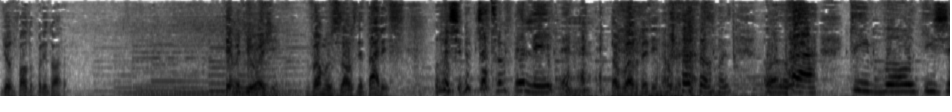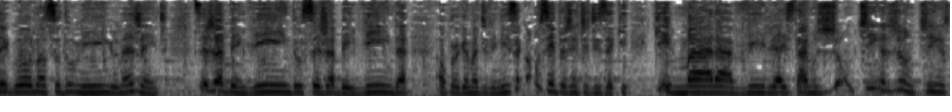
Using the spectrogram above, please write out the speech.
de Oswaldo Polidoro. Tema de hoje, vamos aos detalhes? Hoje não te atropelei, né? É, então vamos, Elina. Vamos. Olá, que bom que chegou o nosso domingo, né, gente? Seja bem-vindo, seja bem-vinda ao programa Divinista. Como sempre a gente diz aqui, que maravilha estarmos juntinhos, juntinhos,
